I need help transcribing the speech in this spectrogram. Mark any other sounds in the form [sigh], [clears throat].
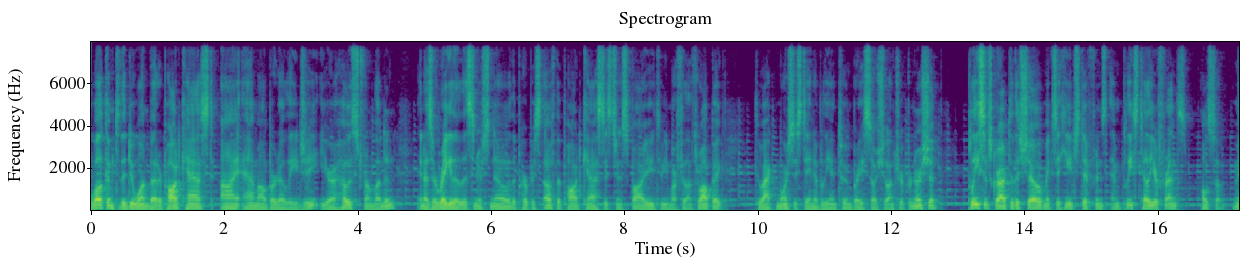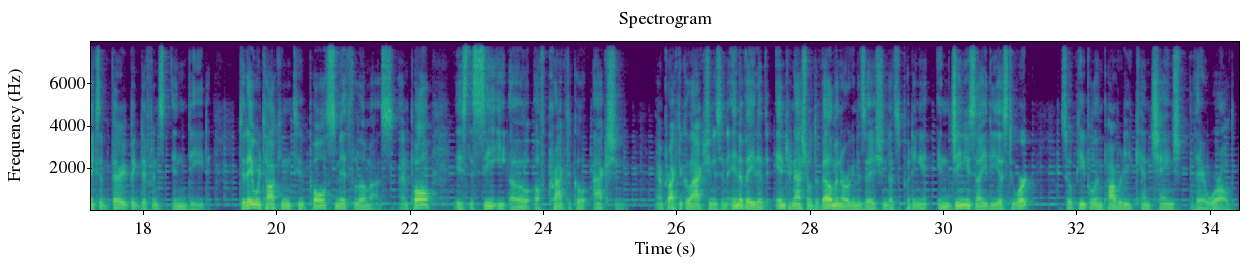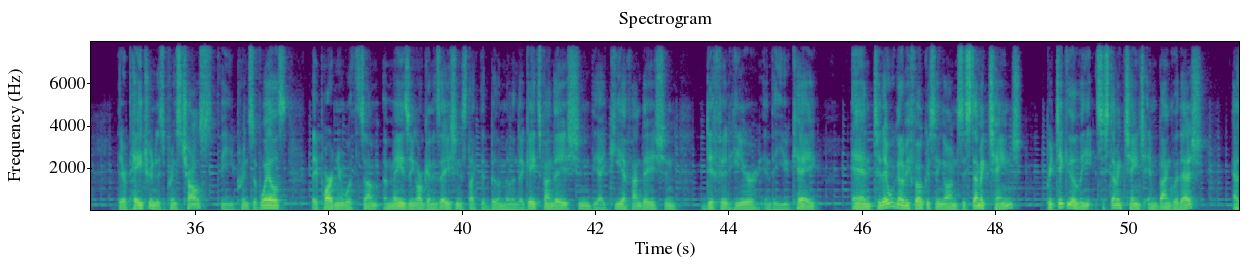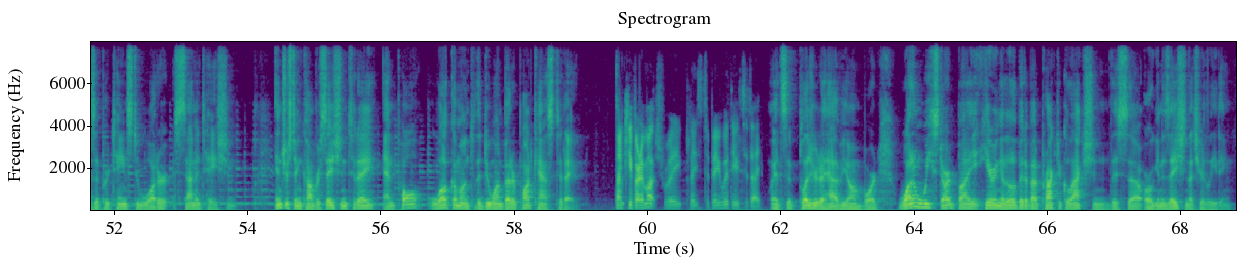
welcome to the Do One Better podcast. I am Alberto Lidji, your host from London. And as our regular listeners know, the purpose of the podcast is to inspire you to be more philanthropic, to act more sustainably, and to embrace social entrepreneurship. Please subscribe to the show, it makes a huge difference, and please tell your friends. Also, it makes a very big difference indeed. Today we're talking to Paul Smith Lomas, and Paul is the CEO of Practical Action. And Practical Action is an innovative international development organization that's putting ingenious ideas to work so people in poverty can change their world. Their patron is Prince Charles, the Prince of Wales. They partner with some amazing organizations like the Bill and Melinda Gates Foundation, the IKEA Foundation, DFID here in the UK. And today we're going to be focusing on systemic change, particularly systemic change in Bangladesh as it pertains to water sanitation. Interesting conversation today. And Paul, welcome onto the Do One Better podcast today. Thank you very much. Really pleased to be with you today. It's a pleasure to have you on board. Why don't we start by hearing a little bit about Practical Action, this uh, organization that you're leading?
